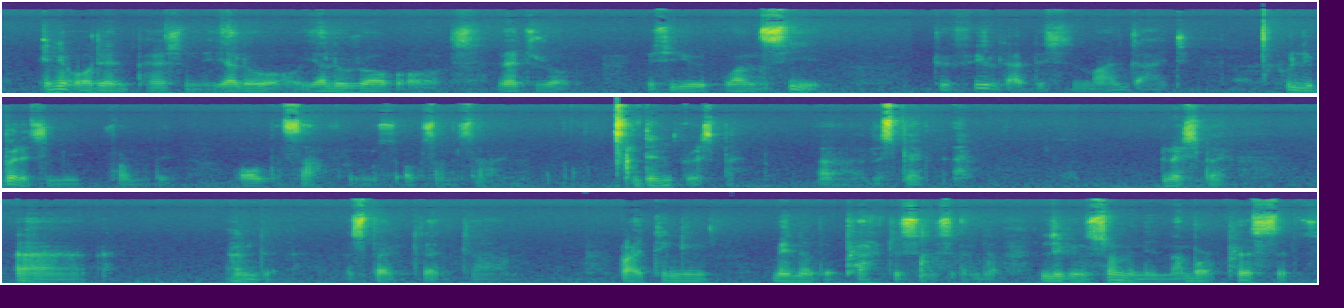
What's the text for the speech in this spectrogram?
any ordinary person, yellow or yellow robe or red robe, you want to see, to feel that this is my guide who liberates me from the, all the sufferings of samsara, then respect, uh, respect, respect, uh, and respect that um, by thinking many of the practices and uh, living so many number of precepts,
